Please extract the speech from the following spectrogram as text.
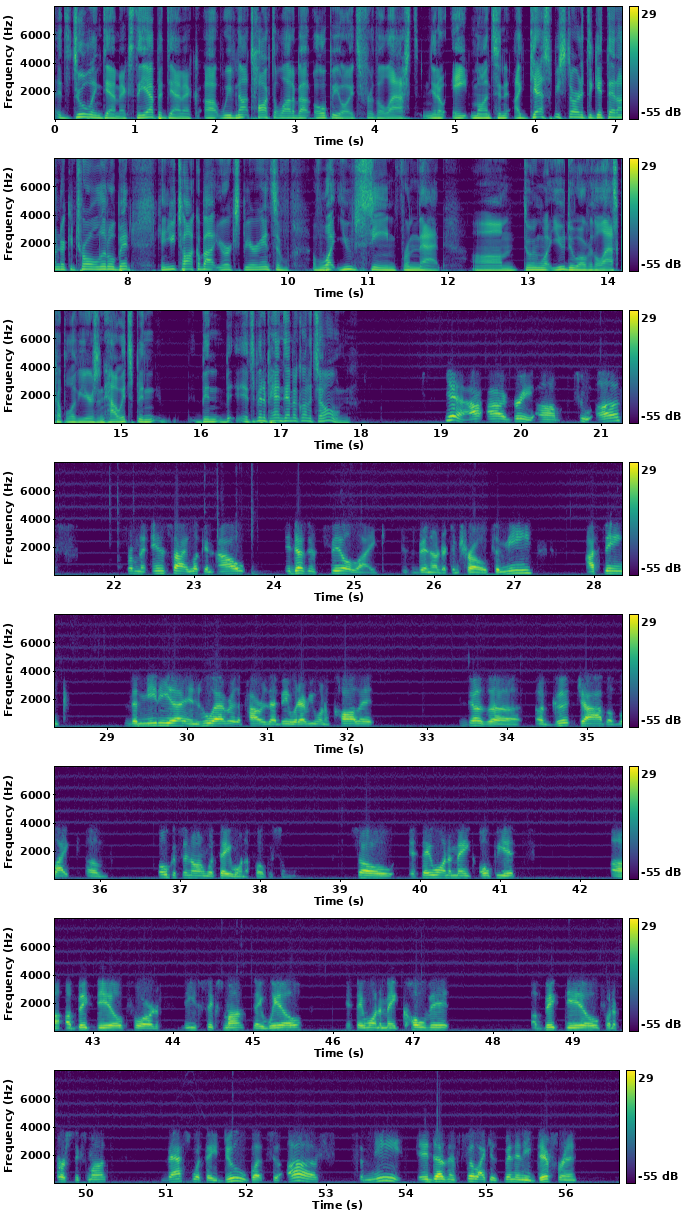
it's dueling demics, the epidemic. Uh, we've not talked a lot about opioids for the last, you know, eight months, and I guess we started to get that under control a little bit. Can you talk about your experience of of what you've seen from that, um, doing what you do over the last couple of years, and how it's been been it's been a pandemic on its own. yeah, I, I agree. Um, to us, from the inside looking out, it doesn't feel like it's been under control. To me, I think the media and whoever the powers that be, whatever you want to call it, does a a good job of like of focusing on what they want to focus on. So if they want to make opiates uh, a big deal for these six months, they will. If they want to make COVID a big deal for the first six months, that's what they do. But to us, to me, it doesn't feel like it's been any different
